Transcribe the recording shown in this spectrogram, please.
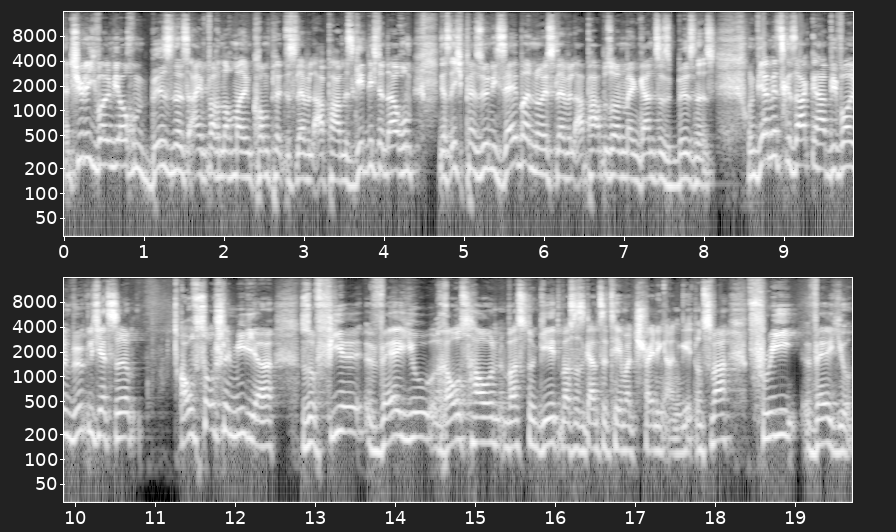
natürlich wollen wir auch im Business einfach nochmal ein komplettes Level up haben. Es geht nicht nur darum, dass ich persönlich selber ein neues Level up habe, sondern mein ganzes Business. Und wir haben jetzt gesagt gehabt, wir wollen wirklich jetzt äh, auf Social Media so viel Value raushauen, was nur geht, was das ganze Thema Trading angeht. Und zwar Free Value.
